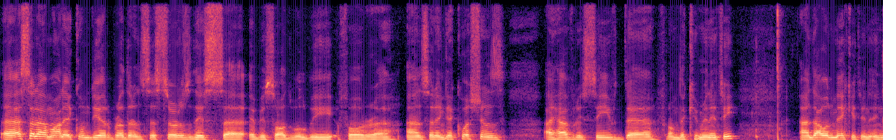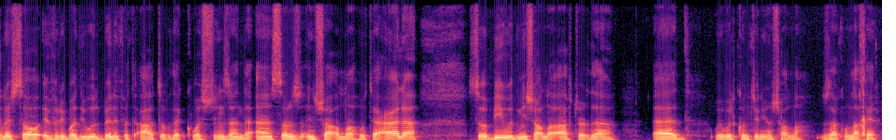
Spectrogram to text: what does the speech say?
Uh, Assalamu alaikum, dear brothers and sisters. This uh, episode will be for uh, answering the questions I have received uh, from the community, and I will make it in English so everybody will benefit out of the questions and the answers, inshallah ta'ala. So be with me, inshallah. After the ad, we will continue, inshallah. Jazakumullah khair.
